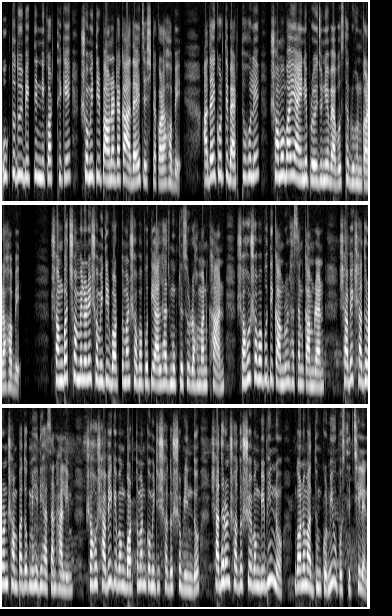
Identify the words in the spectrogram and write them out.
উক্ত দুই ব্যক্তির নিকট থেকে সমিতির পাওনা টাকা আদায়ের চেষ্টা করা হবে। আদায় করতে ব্যর্থ হলে সমবায়ী আইনে প্রয়োজনীয় ব্যবস্থা গ্রহণ করা হবে। সংবাদ সম্মেলনে সমিতির বর্তমান সভাপতি আলহাজ মুখলেসুর রহমান খান, সহসভাপতি কামরুল হাসান কামরান, সাবেক সাধারণ সম্পাদক মেহেদি হাসান হালিম সহ সাবেক এবং বর্তমান কমিটির সদস্যবৃন্দ, সাধারণ সদস্য এবং বিভিন্ন গণমাধ্যম কর্মী উপস্থিত ছিলেন।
